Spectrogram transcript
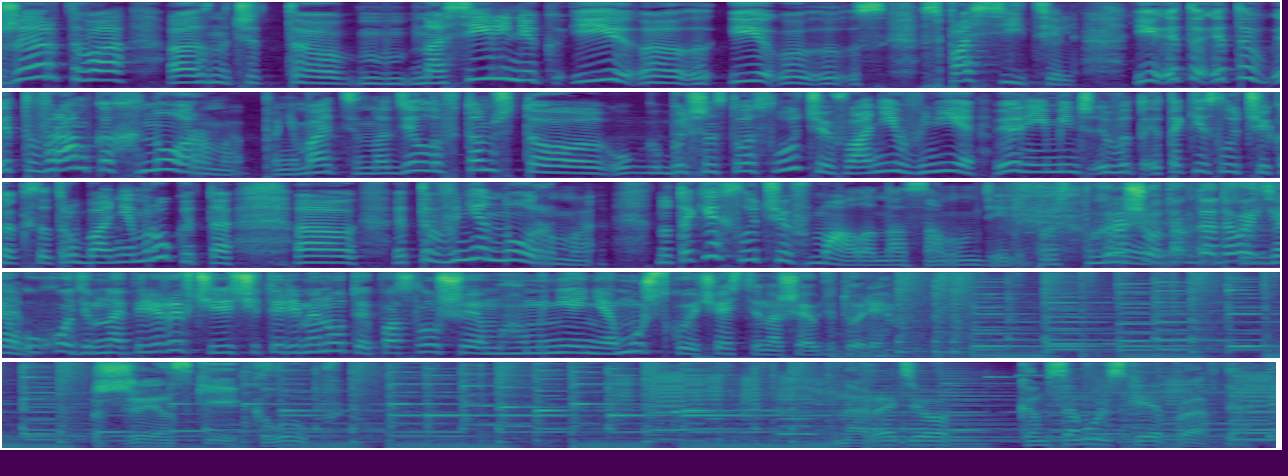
жертва, э, значит, э, насильник и, э, и э, спаситель. И это, это, это в рамках нормы, понимаете? Но дело в том, что большинство случаев, они вне, вернее, меньше, вот такие случаи, как с отрубанием рук, это, э, это вне нормы. Но таких случаев мало на самом деле. Просто мы Хорошо, тогда давайте обсуждаем. уходим на перерыв. Через 4 минуты послушаем мнение мужской части нашей аудитории. Женский клуб. На радио «Комсомольская правда».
